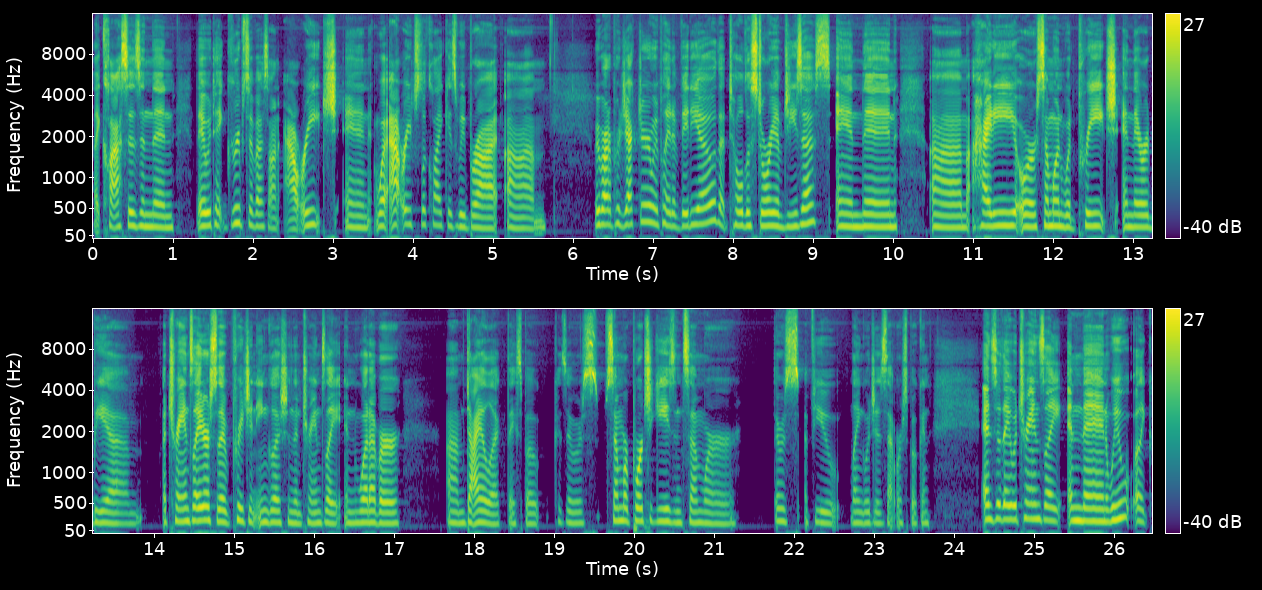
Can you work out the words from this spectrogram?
like classes, and then they would take groups of us on outreach. And what outreach looked like is we brought, um, we brought a projector and we played a video that told the story of Jesus. And then um, Heidi or someone would preach, and there would be a, a translator. So they would preach in English and then translate in whatever um, dialect they spoke because there was some were Portuguese and some were there was a few languages that were spoken. And so they would translate, and then we like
